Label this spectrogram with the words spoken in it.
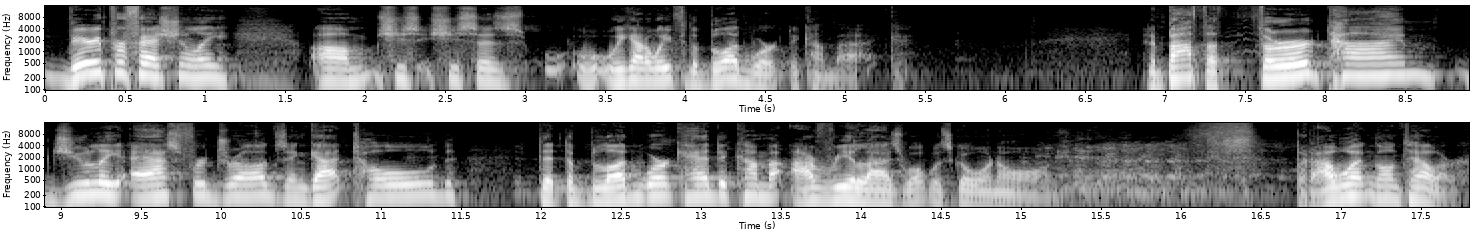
very professionally, um, she, she says, We got to wait for the blood work to come back. And about the third time Julie asked for drugs and got told that the blood work had to come back, I realized what was going on. but I wasn't going to tell her.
